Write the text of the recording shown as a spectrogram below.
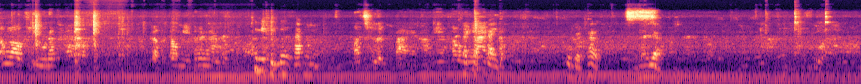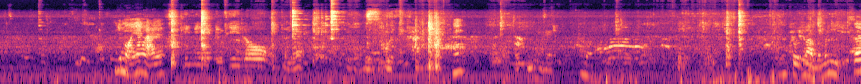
ต้องรอคิวนะคะแล้วก็ต้องมีพนักงานคือมีติดเรื่องครับน้องมาเชิญไปนะคะที่เข้าใส่ง่าย กับไก่แบบคุณจะใช่ไม่อยากยี่หมอยังหลายเลยๆที่นี่เป็นที่โล่งแต่แล้วสวยเลยค่ะสูตรหน่อยมันแซ่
